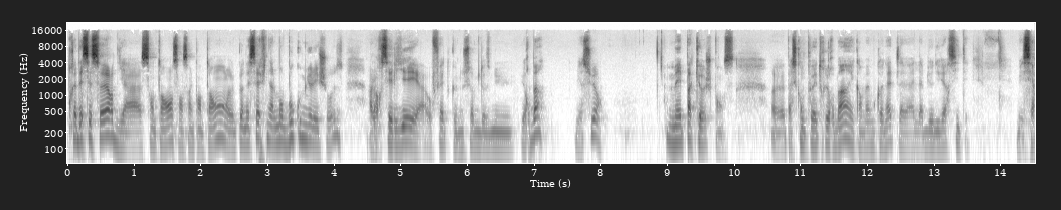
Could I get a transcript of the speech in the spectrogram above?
prédécesseurs d'il y a 100 ans, 150 ans, euh, connaissaient finalement beaucoup mieux les choses. Alors c'est lié au fait que nous sommes devenus urbains, bien sûr, mais pas que, je pense. Euh, parce qu'on peut être urbain et quand même connaître la, la biodiversité mais ça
